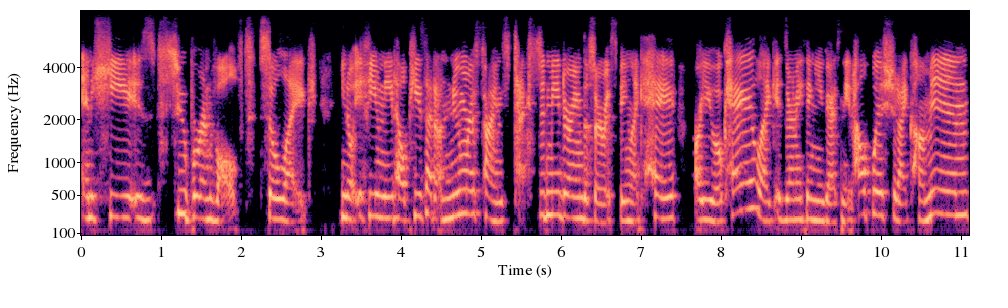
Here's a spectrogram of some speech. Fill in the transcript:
And he is super involved. So like you know if you need help he's had numerous times texted me during the service being like hey are you okay? Like is there anything you guys need help with? Should i come in?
